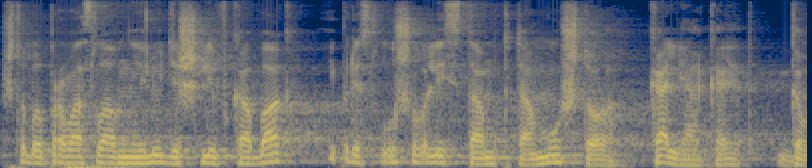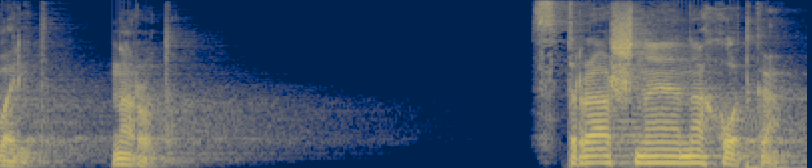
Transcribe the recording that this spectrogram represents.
чтобы православные люди шли в кабак и прислушивались там к тому, что калякает, говорит народ. Страшная находка.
